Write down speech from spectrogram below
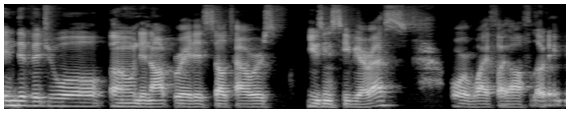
individual owned and operated cell towers using CBRS or Wi Fi offloading.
